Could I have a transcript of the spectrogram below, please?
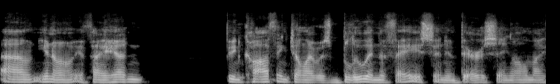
um, you know, if I hadn't been coughing till I was blue in the face and embarrassing all my,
